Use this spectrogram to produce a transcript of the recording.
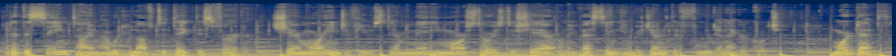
But at the same time, I would love to take this further, share more interviews. There are many more stories to share on investing in regenerative food and agriculture. More depth,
